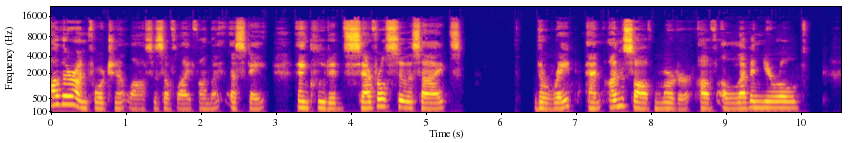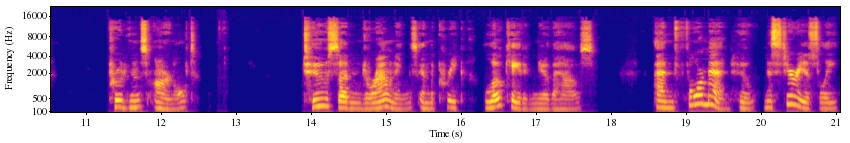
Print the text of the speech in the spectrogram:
other unfortunate losses of life on the estate included several suicides, the rape and unsolved murder of 11 year old Prudence Arnold, two sudden drownings in the creek located near the house, and four men who mysteriously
